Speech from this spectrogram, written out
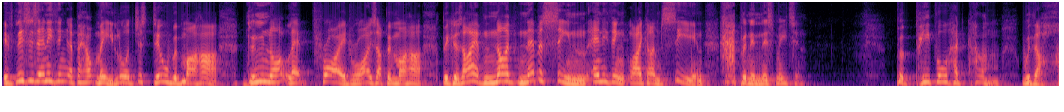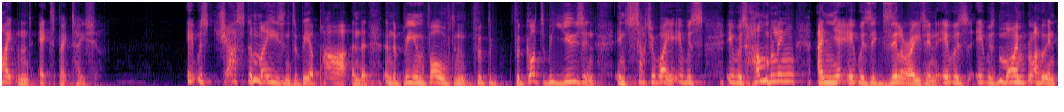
If this is anything about me, Lord, just deal with my heart. Do not let pride rise up in my heart because I have not, never seen anything like I'm seeing happen in this meeting. But people had come with a heightened expectation. It was just amazing to be a part and to, and to be involved and for, for God to be using in such a way. It was, it was humbling and yet it was exhilarating. It was, it was mind blowing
